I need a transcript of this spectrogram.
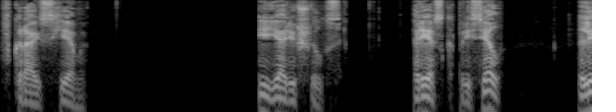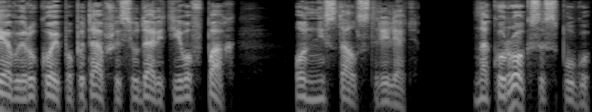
в край схемы. И я решился. Резко присел, левой рукой попытавшись ударить его в пах, он не стал стрелять. На курок с испугу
